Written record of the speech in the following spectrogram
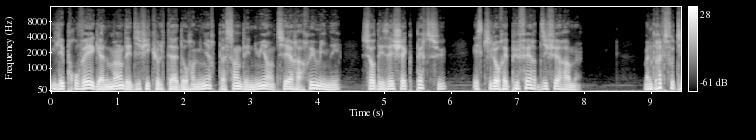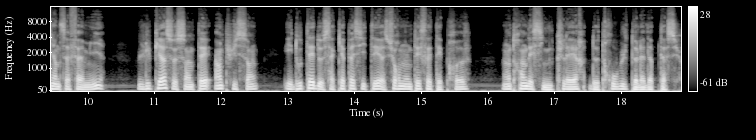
Il éprouvait également des difficultés à dormir, passant des nuits entières à ruminer sur des échecs perçus et ce qu'il aurait pu faire différemment. Malgré le soutien de sa famille, Lucas se sentait impuissant et doutait de sa capacité à surmonter cette épreuve, montrant des signes clairs de troubles de l'adaptation.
